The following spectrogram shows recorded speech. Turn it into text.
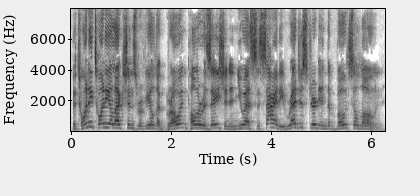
the 2020 elections revealed a growing polarization in U.S. society registered in the votes alone.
